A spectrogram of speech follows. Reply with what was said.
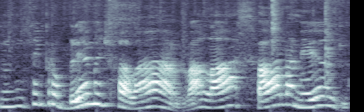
não tem problema de falar. Vá lá, fala mesmo.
